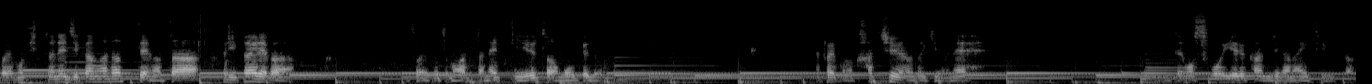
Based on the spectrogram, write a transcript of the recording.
これもきっとね、時間が経ってまた振り返れば、そういうこともあったねって言えるとは思うけど、やっぱりこの渦中の時はね、とてもそう言える感じがないというか、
